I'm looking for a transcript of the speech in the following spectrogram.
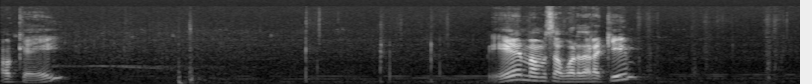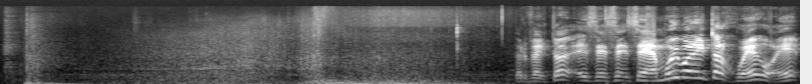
Ok. Bien, vamos a guardar aquí. Perfecto. Eh, Se, se- ve muy bonito el juego, eh.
